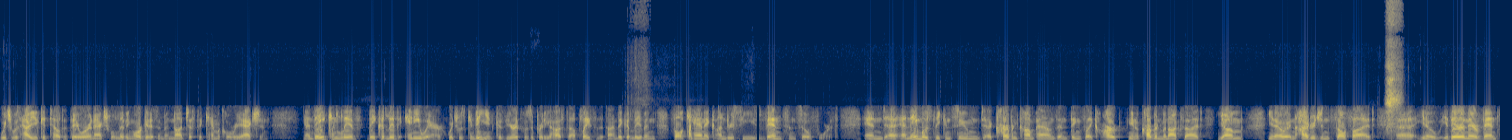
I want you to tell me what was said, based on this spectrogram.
which was how you could tell that they were an actual living organism and not just a chemical reaction and they can live they could live anywhere which was convenient because the earth was a pretty hostile place at the time. They could live in volcanic undersea vents and so forth. And uh, and they mostly consumed uh, carbon compounds and things like heart, you know carbon monoxide yum you know and hydrogen sulfide uh, you know they're in their vents.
